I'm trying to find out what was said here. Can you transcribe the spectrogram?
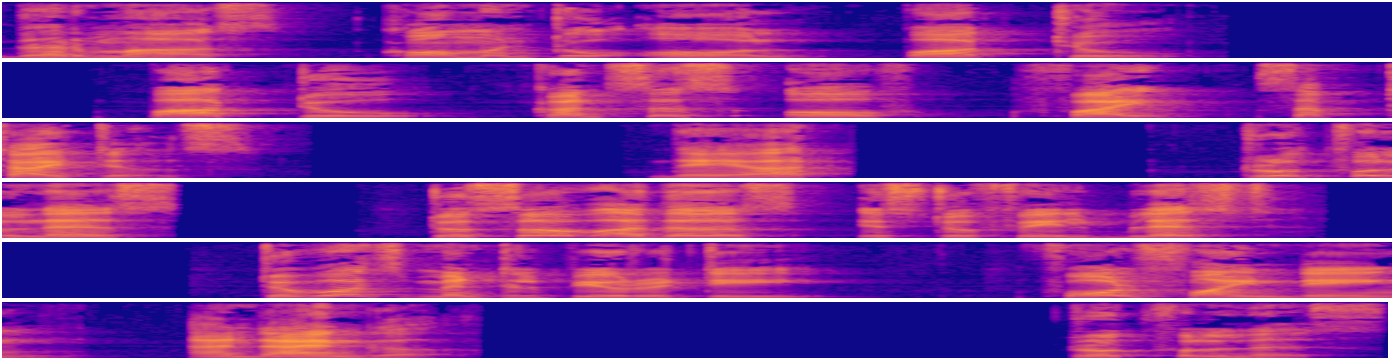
Dharmas Common to All Part 2 Part 2 consists of five subtitles. They are Truthfulness To serve others is to feel blessed, towards mental purity, fault finding, and anger. Truthfulness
